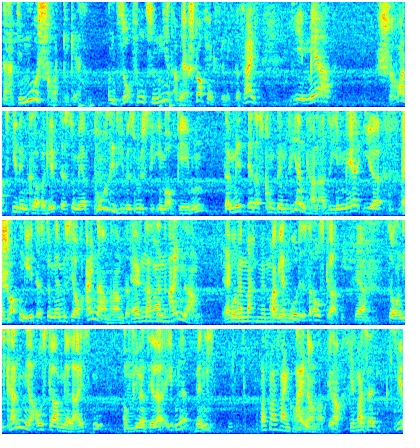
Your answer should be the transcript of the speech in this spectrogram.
dann habt ihr nur Schrott gegessen. Und so funktioniert aber der Stoffwechsel nicht. Das heißt, je mehr Schrott ihr dem Körper gebt, desto mehr Positives müsst ihr ihm auch geben, damit er das kompensieren kann. Also je mehr ihr shoppen geht, desto mehr müsst ihr auch Einnahmen haben. Das heißt, das sind Einnahmen. irgendwann Und machen wir mal Baguettebrot ist Ausgaben. Ja. So, und ich kann mir Ausgaben mir leisten, auf finanzieller Ebene, wenn ich Was mal reinkommt. Einnahmen habe. Genau. Das heißt, hier,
